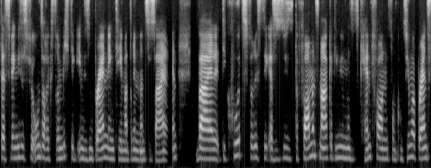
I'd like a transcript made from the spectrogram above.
deswegen ist es für uns auch extrem wichtig, in diesem Branding-Thema drinnen zu sein, weil die kurzfristig, also dieses Performance-Marketing, wie man es kennt von, von Consumer Brands,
